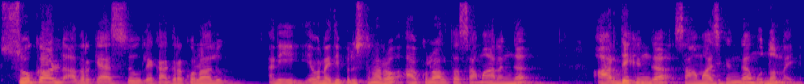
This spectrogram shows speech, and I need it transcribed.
సోకాల్డ్ అదర్ క్యాస్ట్ లేక అగ్ర కులాలు అని ఎవరైతే పిలుస్తున్నారో ఆ కులాలతో సమానంగా ఆర్థికంగా సామాజికంగా ముందున్నాయి.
